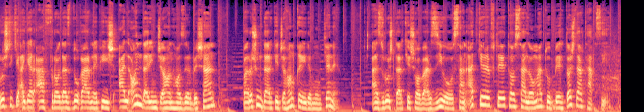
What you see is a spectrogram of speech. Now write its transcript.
رشدی که اگر افراد از دو قرن پیش الان در این جهان حاضر بشن براشون درک جهان غیر ممکنه از رشد در کشاورزی و صنعت گرفته تا سلامت و بهداشت در تغذیه.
